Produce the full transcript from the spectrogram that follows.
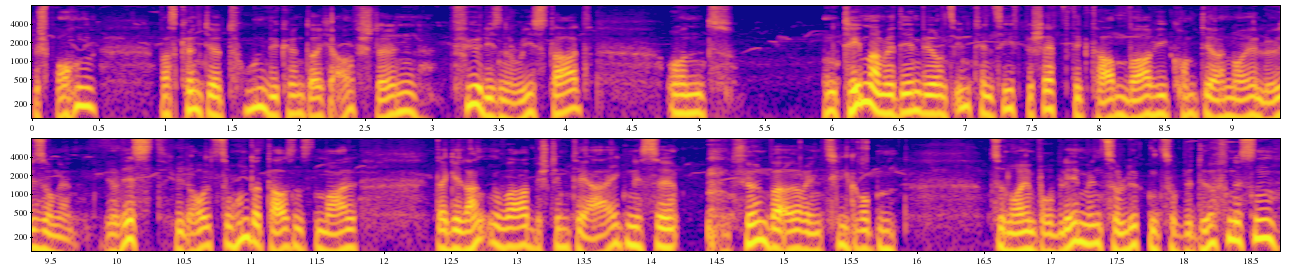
besprochen, was könnt ihr tun, wie könnt ihr euch aufstellen für diesen Restart. Und ein Thema, mit dem wir uns intensiv beschäftigt haben, war, wie kommt ihr an neue Lösungen. Ihr wisst, ich wiederhole es zum hunderttausendsten Mal, der Gedanke war, bestimmte Ereignisse führen bei euren Zielgruppen zu neuen Problemen, zu Lücken, zu Bedürfnissen.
